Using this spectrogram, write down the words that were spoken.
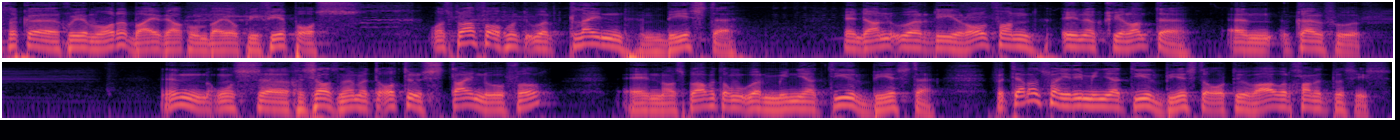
Hartlike goeiemôre, baie welkom by op die Veepos. Ons praat vanoggend oor klein beeste en dan oor die rol van inokulante in kuilvoer. En ons uh, gesels nou met Otto Steinhoffel en ons praat met hom oor miniatuurbeeste. Vertel ons van hierdie miniatuurbeeste Otto, waaroor gaan dit presies?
